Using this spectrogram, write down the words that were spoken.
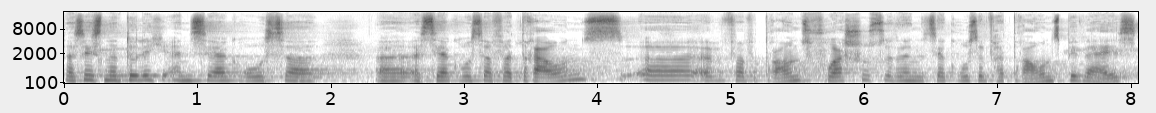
Das ist natürlich ein sehr großer, äh, sehr großer Vertrauens, äh, Vertrauensvorschuss oder ein sehr großer Vertrauensbeweis,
